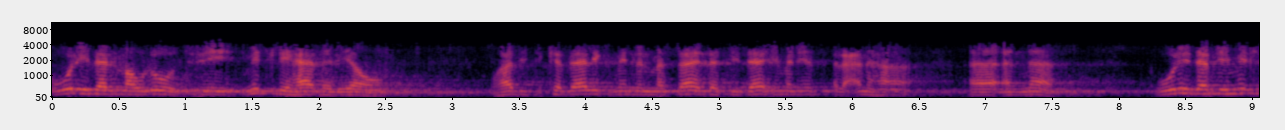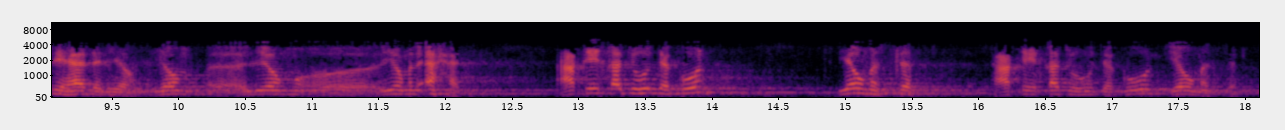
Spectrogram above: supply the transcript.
ولد المولود في مثل هذا اليوم وهذه كذلك من المسائل التي دائما يسأل عنها آه، الناس. ولد في مثل هذا اليوم يوم آه، اليوم آه، يوم الأحد. عقيقته تكون يوم السبت. عقيقته تكون يوم السبت.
